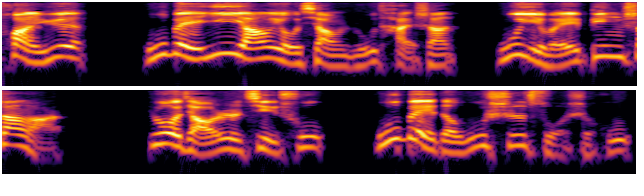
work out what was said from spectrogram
彖曰：“吾辈阴阳有相如泰山，吾以为冰山耳。若角日既出，吾辈的无失所是乎？”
